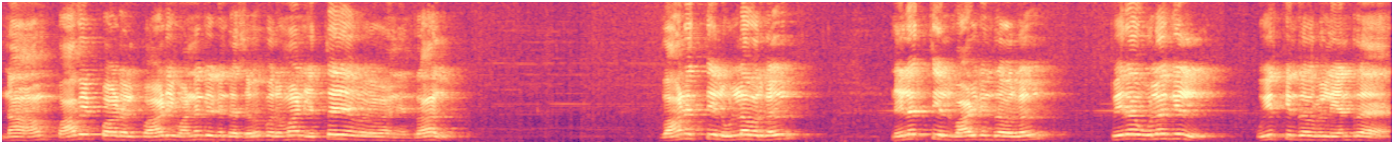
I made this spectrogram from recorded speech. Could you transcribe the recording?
நாம் பாவைப்பாடல் பாடி வணங்குகின்ற சிவபெருமான் எத்தகையவன் என்றால் வானத்தில் உள்ளவர்கள் நிலத்தில் வாழ்கின்றவர்கள் பிற உலகில் உயிர்க்கின்றவர்கள் என்ற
